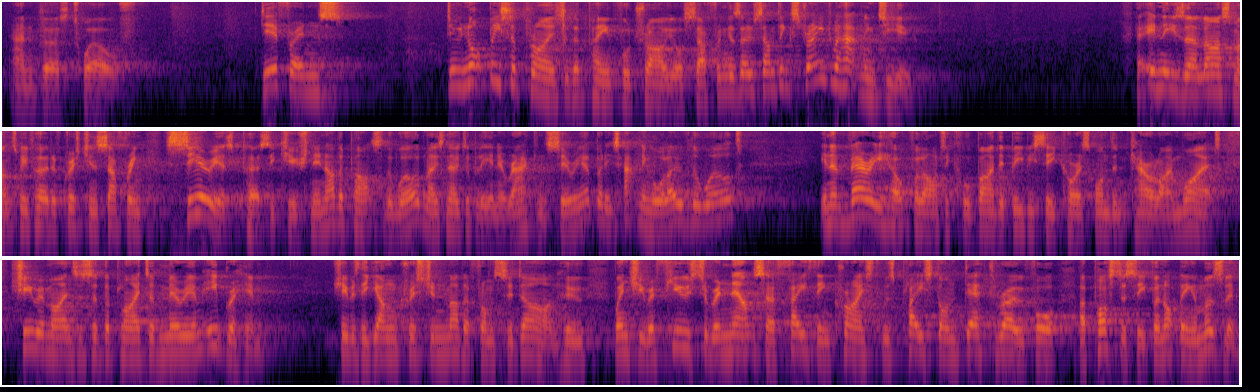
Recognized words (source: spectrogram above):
and verse 12. Dear friends, do not be surprised at the painful trial you're suffering as though something strange were happening to you. In these uh, last months, we've heard of Christians suffering serious persecution in other parts of the world, most notably in Iraq and Syria, but it's happening all over the world. In a very helpful article by the BBC correspondent Caroline Wyatt, she reminds us of the plight of Miriam Ibrahim. She was the young Christian mother from Sudan who, when she refused to renounce her faith in Christ, was placed on death row for apostasy, for not being a Muslim.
